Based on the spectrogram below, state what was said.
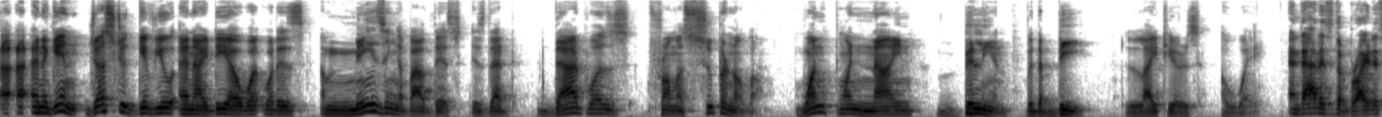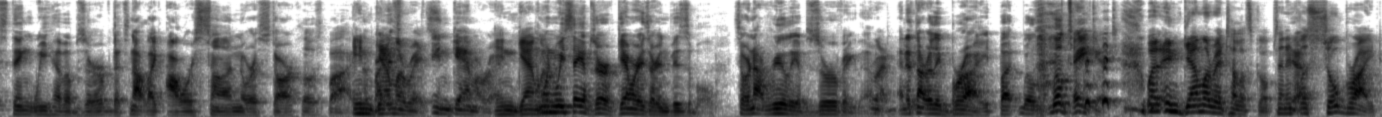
Uh, and again, just to give you an idea, what, what is amazing about this is that that was from a supernova, 1.9 billion with a B light years away. And that is the brightest thing we have observed. That's not like our sun or a star close by. In The gamma rays. In gamma rays. In gamma Rays. When we say observe, gamma rays are invisible, so we're not really observing them. Right. And it's not really bright, but we'll we'll take it. Well, in gamma ray telescopes, and it Yeah. was so bright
